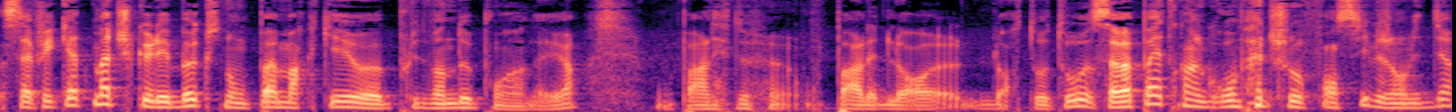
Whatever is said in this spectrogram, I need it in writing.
Ça fait 4 matchs que les Bucks n'ont pas marqué euh, plus de 22 points hein, d'ailleurs. On parlait parlait de leur, toto. Ça va pas être un gros match offensif, j'ai envie de dire.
